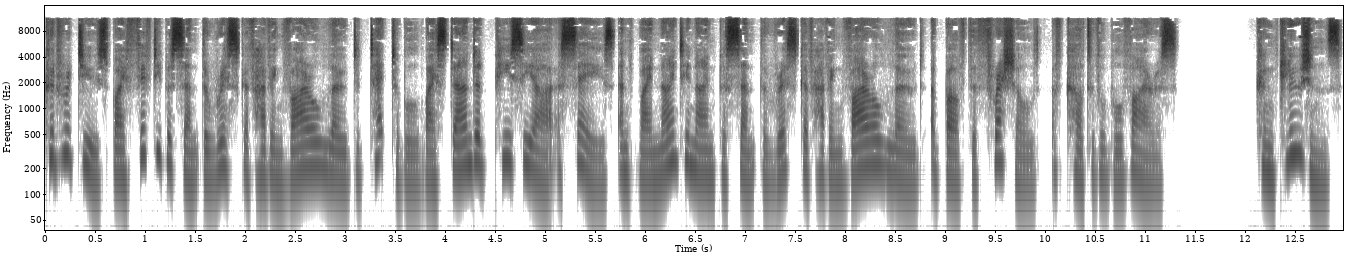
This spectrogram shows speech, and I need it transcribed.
could reduce by 50% the risk of having viral load detectable by standard PCR assays and by 99% the risk of having viral load above the threshold of cultivable virus. Conclusions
